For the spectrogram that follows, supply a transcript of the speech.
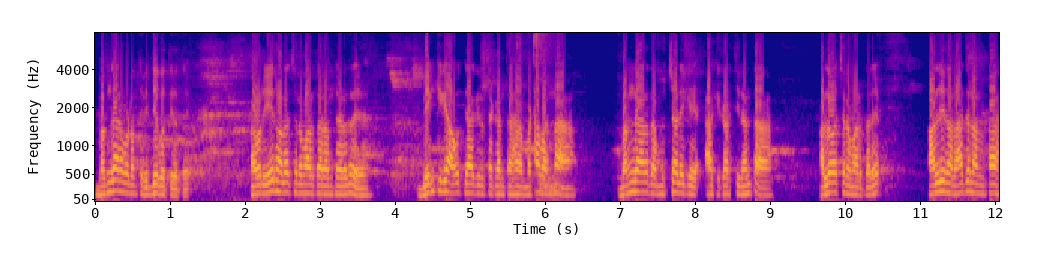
ಬಂಗಾರ ಮಾಡುವಂಥ ವಿದ್ಯೆ ಗೊತ್ತಿರುತ್ತೆ. ಅವರು ಏನು ಆಲೋಚನೆ ಮಾಡ್ತಾರೆ ಅಂತ ಹೇಳಿದ್ರೆ, ಬೆಂಕಿಗೆ ಆಹುತಿ ಆಗಿರತಕ್ಕಂತಹ ಮಠವನ್ನ ಬಂಗಾರದ ಮುಚ್ಚಾಳಿಗೆ ಹಾಕಿ ಕಟ್ತೀನಿ ಅಂತ ಆಲೋಚನೆ ಮಾಡ್ತಾರೆ. ಅಲ್ಲಿನ ರಾಜನಂತಹ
